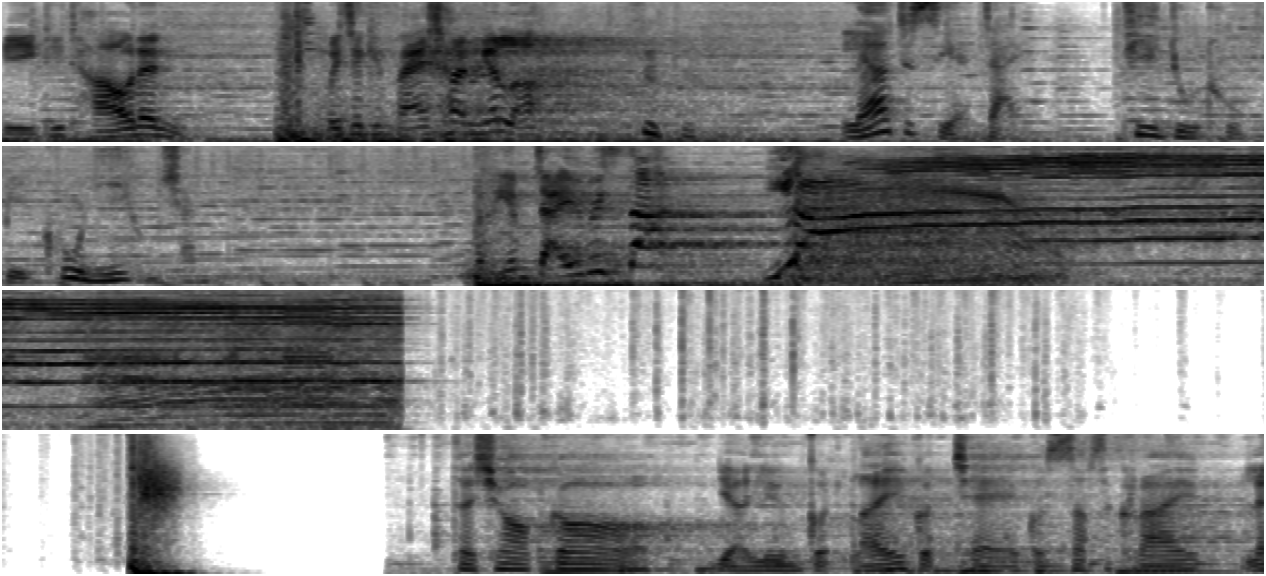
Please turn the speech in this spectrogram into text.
ปีกที่เท้านั่น ไม่ใช่แค่แฟชั่นงั้นเหรอ แล้วจะเสียใจที่ดูถูกปีกคู่นี้ของฉัน เตรียมใจไว้ซะยาถ้าชอบก็อย่าลืมกดไลค์ กดแชร์ กด Subscribe และ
